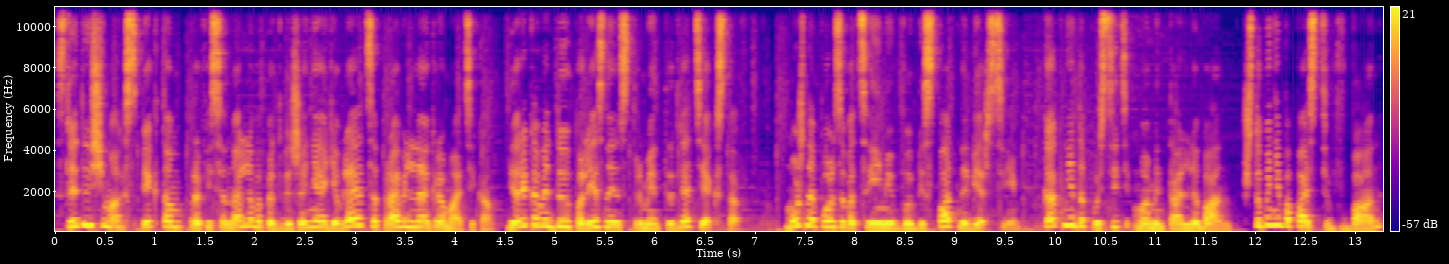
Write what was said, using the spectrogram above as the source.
Следующим аспектом профессионального продвижения является правильная грамматика. Я рекомендую полезные инструменты для текстов – можно пользоваться ими в бесплатной версии. Как не допустить моментальный бан? Чтобы не попасть в бан,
